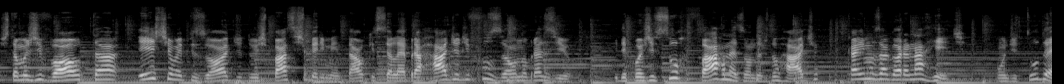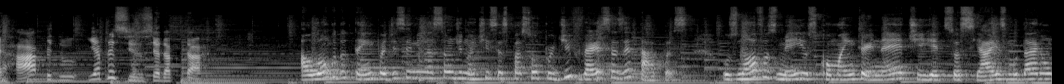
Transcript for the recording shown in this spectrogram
Estamos de volta. Este é um episódio do Espaço Experimental que celebra a radiodifusão no Brasil. E depois de surfar nas ondas do rádio, caímos agora na rede, onde tudo é rápido e é preciso se adaptar. Ao longo do tempo, a disseminação de notícias passou por diversas etapas. Os novos meios, como a internet e redes sociais, mudaram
